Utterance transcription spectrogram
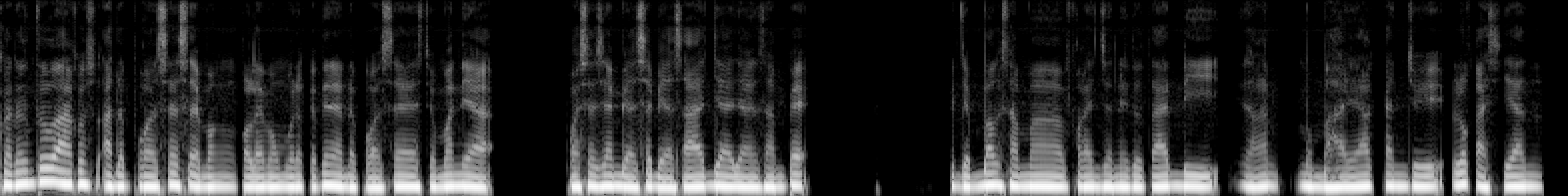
Kadang tuh harus ada proses emang kalau emang mau deketin ada proses cuman ya prosesnya biasa-biasa aja jangan sampai kejebak sama friendzone itu tadi jangan membahayakan cuy. Lo kasihan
